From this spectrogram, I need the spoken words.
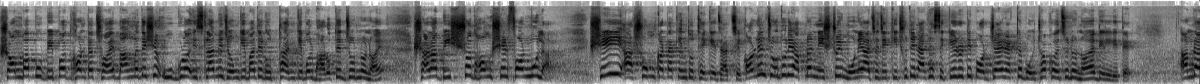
সম্ভাব্য বিপদ ঘণ্টা ছয়? বাংলাদেশে উগ্র ইসলামী জঙ্গিবাদের উত্থান কেবল ভারতের জন্য নয় সারা বিশ্ব ধ্বংসের ফর্মুলা। সেই আশঙ্কাটা কিন্তু থেকে যাচ্ছে। কর্নেল চৌধুরী আপনার নিশ্চয়ই মনে আছে যে কিছুদিন আগে সিকিউরিটি পর্যায়ের একটা বৈঠক হয়েছিল নয়াদিল্লিতে। আমরা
